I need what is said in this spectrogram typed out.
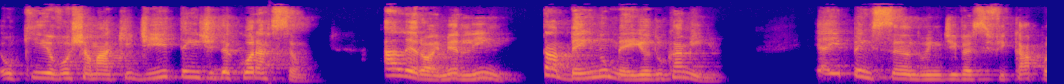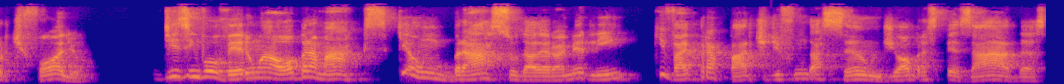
o que eu vou chamar aqui de itens de decoração. A Leroy Merlin está bem no meio do caminho. E aí, pensando em diversificar portfólio, desenvolveram a Obra Max, que é um braço da Leroy Merlin que vai para a parte de fundação, de obras pesadas,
